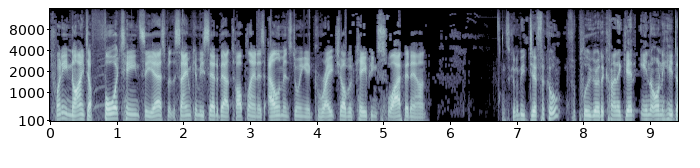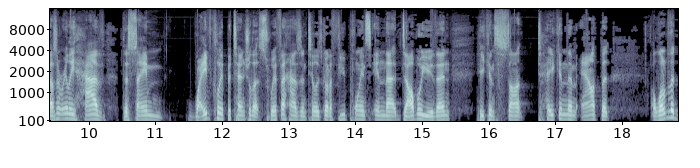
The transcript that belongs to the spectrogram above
29 to 14 CS, but the same can be said about top lane as Element's doing a great job of keeping Swiper down. It's going to be difficult for Plugo to kind of get in on here. Doesn't really have the same wave clear potential that Swiffer has until he's got a few points in that W. Then he can start taking them out. But a lot of the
